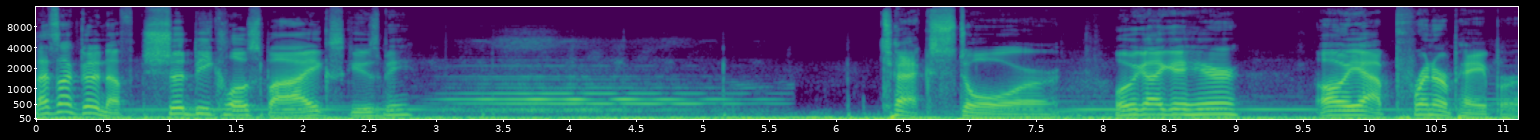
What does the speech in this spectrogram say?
That's not good enough. Should be close by, excuse me. Tech store. What we gotta get here? Oh yeah, printer paper.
